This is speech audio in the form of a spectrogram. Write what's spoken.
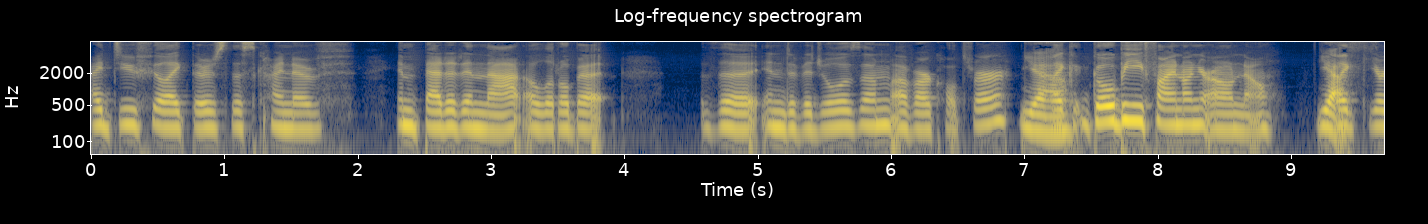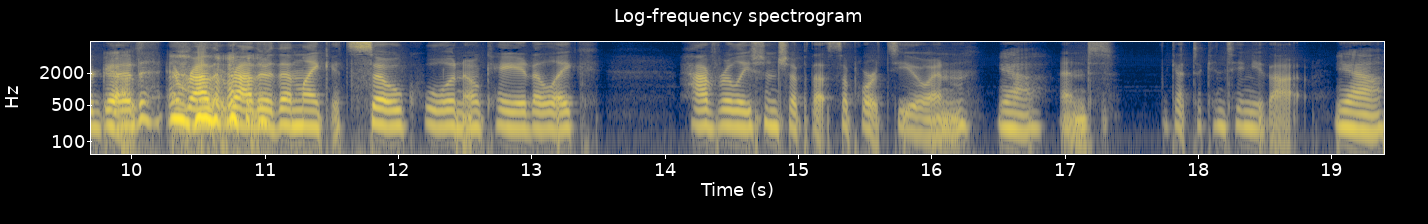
I do feel like there's this kind of embedded in that a little bit, the individualism of our culture. Yeah. Like, go be fine on your own now. Yes. like you're good yes. and rather rather than like it's so cool and okay to like have relationship that supports you and Yeah. and get to continue that Yeah.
